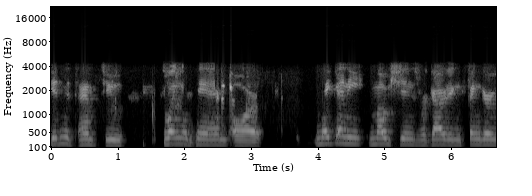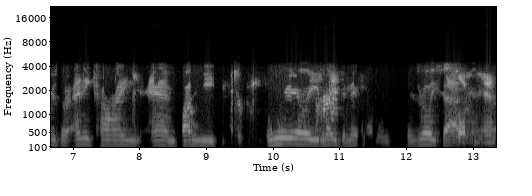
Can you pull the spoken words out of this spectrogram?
Didn't attempt to swing his hand or make any motions regarding fingers or any kind. And Buddy really laid them in. It's really sad. Look, man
